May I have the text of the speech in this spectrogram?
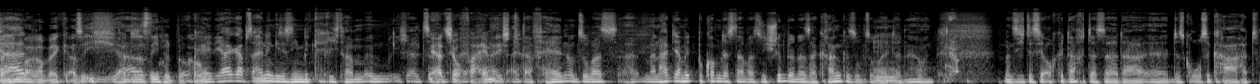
bam, war er weg. Also ich Ja, hatte das nicht mitbekommen. Okay, ja, gab es einige, die das nicht mitgekriegt haben. Ähm, Ich als, Er hat's ja auch als- verheimlicht. Als alter Fan und sowas. Man hat ja mitbekommen, dass da was nicht stimmt und dass er krank ist und so weiter. Ne? Und man sich das ja auch gedacht, dass er da äh, das große K hat.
